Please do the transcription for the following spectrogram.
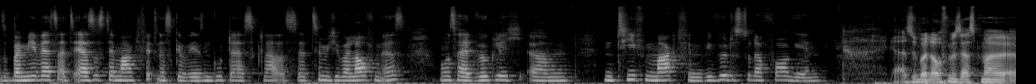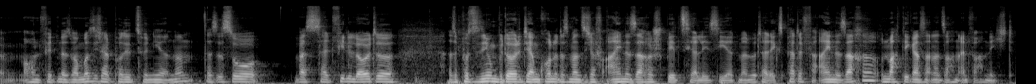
Also bei mir wäre es als erstes der Markt Fitness gewesen. Gut, da ist klar, dass der ziemlich überlaufen ist. Man muss halt wirklich ähm, einen tiefen Markt finden. Wie würdest du da vorgehen? Ja, also überlaufen ist erstmal ähm, auch ein Fitness. Man muss sich halt positionieren. Ne? Das ist so, was halt viele Leute, also Positionierung bedeutet ja im Grunde, dass man sich auf eine Sache spezialisiert. Man wird halt Experte für eine Sache und macht die ganzen anderen Sachen einfach nicht.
